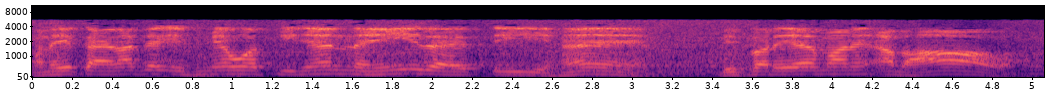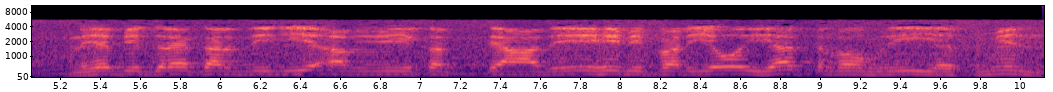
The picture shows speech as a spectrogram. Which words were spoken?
मैंने ये कहना चाहिए इसमें वो चीज़ें नहीं रहती हैं। विपर्य माने अभाव। ये विग्रह कर दीजिए अविवेकत्यादे विपर्यो यत्र बहुब्री यस्मिन।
